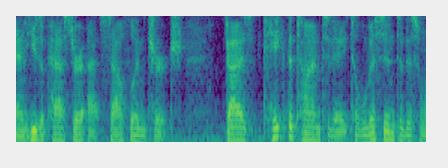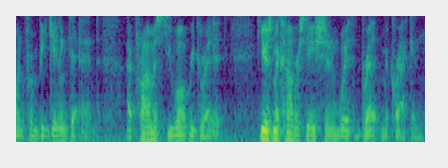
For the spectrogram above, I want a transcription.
and he's a pastor at Southland Church. Guys, take the time today to listen to this one from beginning to end. I promise you won't regret it. Here's my conversation with Brett McCracken.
